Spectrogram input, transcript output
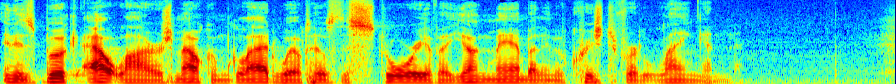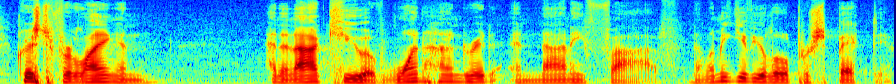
In his book Outliers, Malcolm Gladwell tells the story of a young man by the name of Christopher Langan. Christopher Langan had an IQ of 195. Now, let me give you a little perspective.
